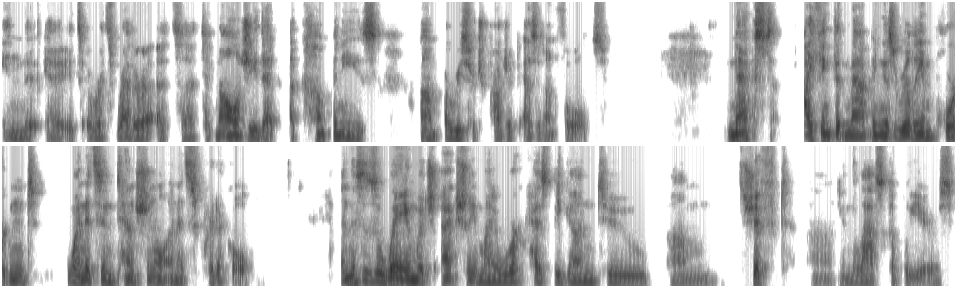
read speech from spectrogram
in the uh, it's or it's rather a, it's a technology that accompanies um, a research project as it unfolds. Next, I think that mapping is really important when it's intentional and it's critical. And this is a way in which actually my work has begun to um, shift uh, in the last couple years.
